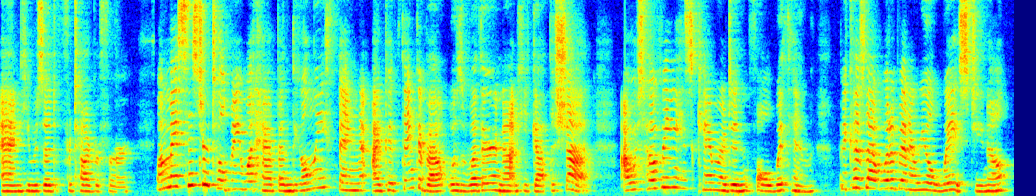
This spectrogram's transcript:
and he was a photographer. When my sister told me what happened, the only thing I could think about was whether or not he got the shot. I was hoping his camera didn't fall with him because that would have been a real waste, you know?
